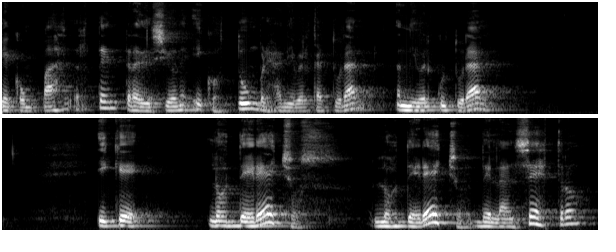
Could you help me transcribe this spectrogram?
que comparten tradiciones y costumbres a nivel cultural, a nivel cultural y que los derechos, los derechos del ancestro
